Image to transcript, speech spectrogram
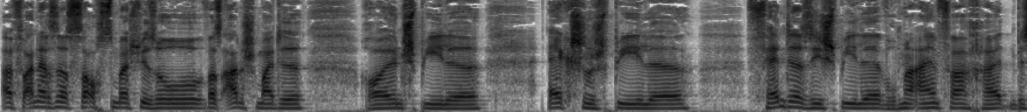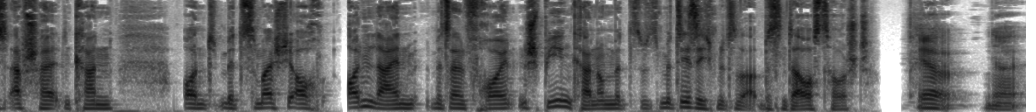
Aber für andere sind das auch zum Beispiel so, was Arne schon meinte, Rollenspiele, Actionspiele, Fantasy-Spiele, wo man einfach halt ein bisschen abschalten kann und mit zum Beispiel auch online mit seinen Freunden spielen kann und mit, mit denen sich ein bisschen da austauscht. Ja. Ja,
